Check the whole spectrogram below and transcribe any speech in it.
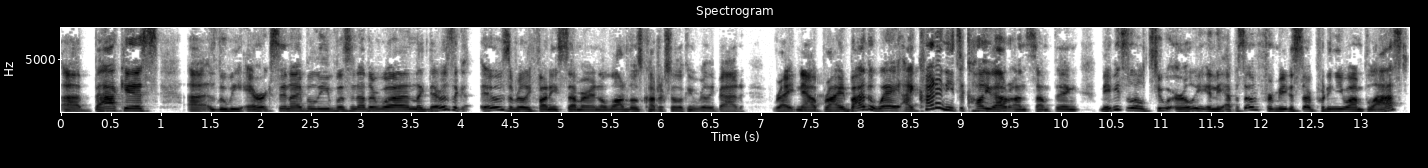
Uh, Backes, uh, Loui Eriksson, I believe, was another one. Like there was like, it was a really funny summer, and a lot of those contracts are looking really bad right now. Brian, by the way, I kind of need to call you out on something. Maybe it's a little too early in the episode for me to start putting you on blast,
